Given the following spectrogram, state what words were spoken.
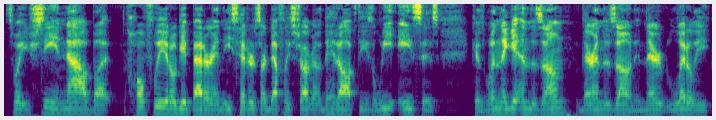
it's what you're seeing now, but hopefully it'll get better. And these hitters are definitely struggling to hit off these elite aces because when they get in the zone, they're in the zone and they're literally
